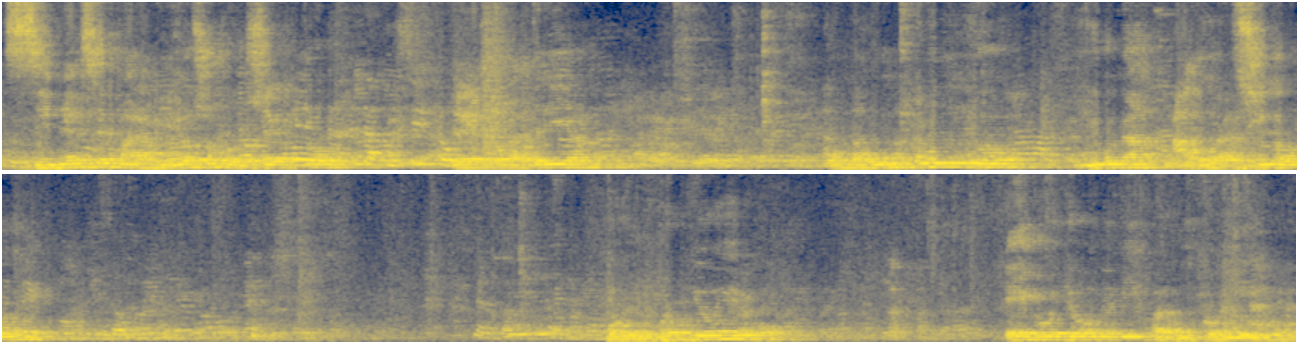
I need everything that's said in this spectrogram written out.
sin ese maravilloso concepto de idolatría como un culto y una adoración por el propio ego. Ego yo me vi para mí conmigo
